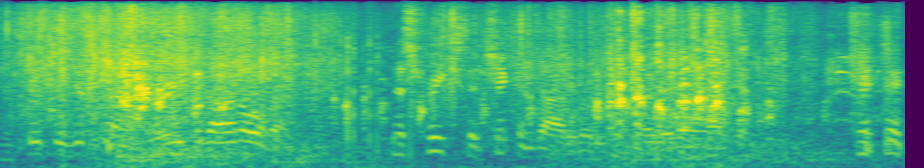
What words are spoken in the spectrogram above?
I think we're just going to it on over. This freaks the chickens out a little bit. Though. They don't like it.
